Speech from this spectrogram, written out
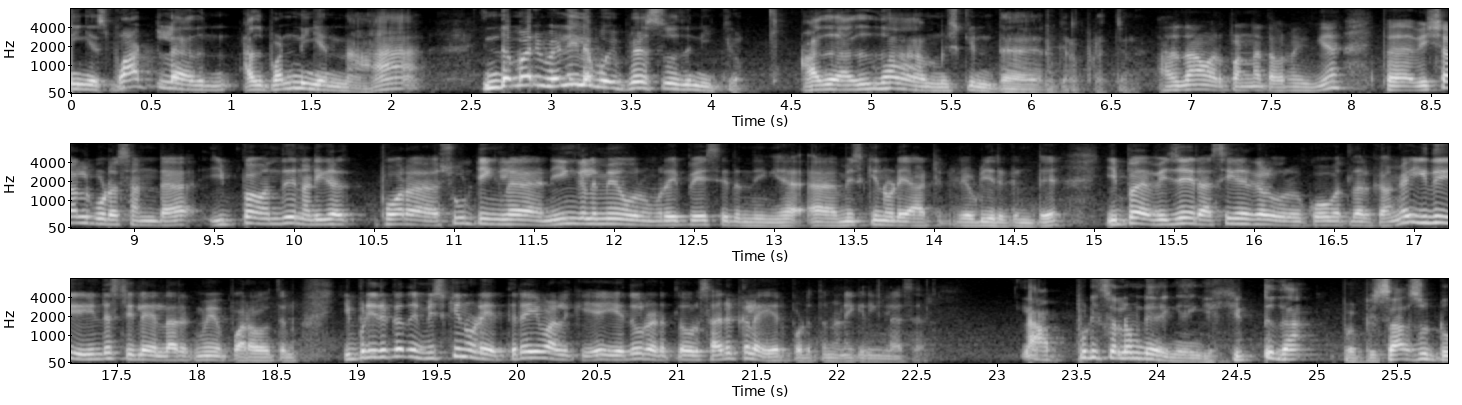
நீங்கள் ஸ்பாட்டில் அது அது பண்ணீங்கன்னா இந்த மாதிரி வெளியில் போய் பேசுவது நிற்கும் அது அதுதான் மிஸ்கின்கிட்ட இருக்கிற பிரச்சனை. அதுதான் அவர் பண்ண தவறுங்க இப்போ விஷால் கூட சண்டை இப்போ வந்து நடிகர் போகிற ஷூட்டிங்கில் நீங்களுமே ஒரு முறை பேசியிருந்தீங்க. மிஸ்கினுடைய ஆட்டிடியூட் எப்படி இருக்குன்ட்டு. இப்போ விஜய் ரசிகர்கள் ஒரு கோபத்தில் இருக்காங்க. இது இண்டஸ்ட்ரியில் எல்லாருக்குமே பரவத்தணும். இப்படி இருக்கிறது மிஸ்கினுடைய திரை வாழ்க்கையை ஏதோ ஒரு இடத்துல ஒரு சருக்களை ஏற்படுத்தும்னு நினைக்கிறீங்களா சார்? இல்லை அப்படி சொல்ல முடியாதுங்க. இங்கே ஹிட்டு தான். இப்போ பிசாசு டூ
